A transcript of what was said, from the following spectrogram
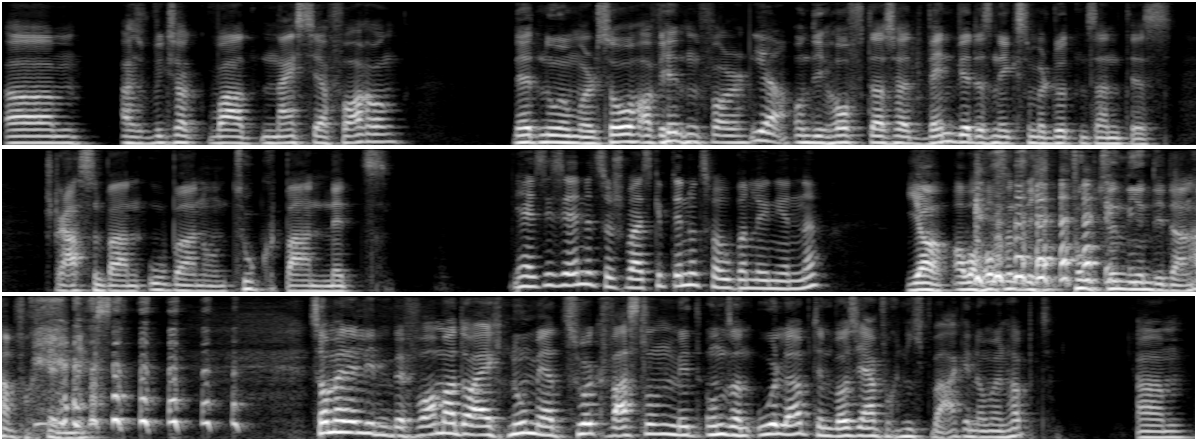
Ähm, also wie gesagt, war eine nice Erfahrung. Nicht nur mal so, auf jeden Fall. Ja. Und ich hoffe, dass halt, wenn wir das nächste Mal dort sind, das Straßenbahn, U-Bahn und Zugbahnnetz. Ja, es ist ja eh nicht so schwer. Es gibt ja nur zwei U-Bahn-Linien, ne? Ja, aber hoffentlich funktionieren die dann einfach demnächst. So, meine Lieben, bevor wir da euch nur mehr zuquasseln mit unserem Urlaub, den was ihr einfach nicht wahrgenommen habt, ähm,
